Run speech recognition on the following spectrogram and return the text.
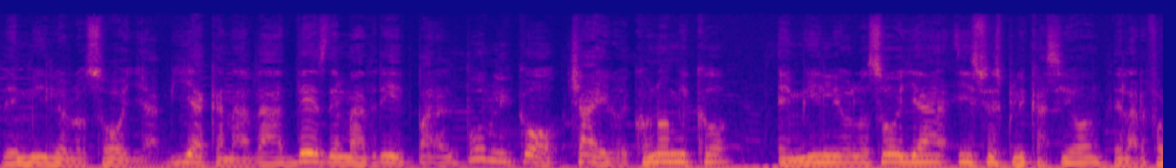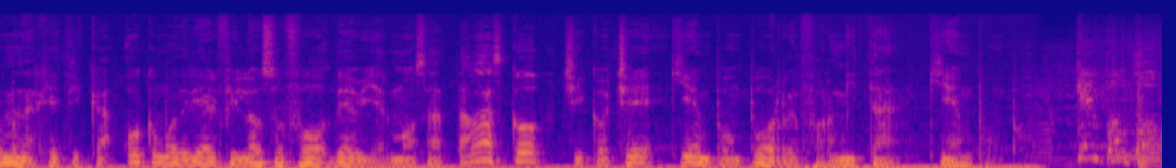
de Emilio Lozoya vía Canadá desde Madrid para el público. Chairo económico Emilio Lozoya y su explicación de la reforma energética o como diría el filósofo de Villahermosa, Tabasco, Chicoche, quien pompó reformita, quien pompó. ¡Ken pompo!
